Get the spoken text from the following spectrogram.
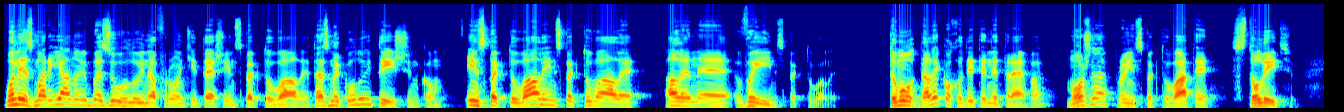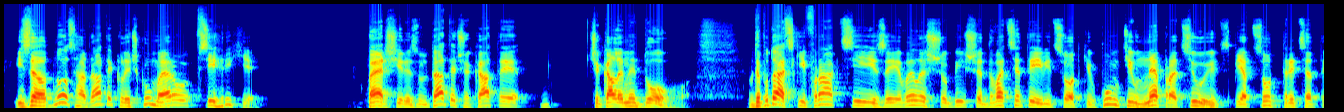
Вони з Мар'яною Безуглою на фронті теж інспектували, та з Миколою Тищенком. Інспектували, інспектували, але не виінспектували. Тому далеко ходити не треба, можна проінспектувати столицю і заодно згадати кличку меру всі гріхи. Перші результати чекати чекали недовго. В депутатській фракції заявили, що більше 20% пунктів не працюють з 530.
